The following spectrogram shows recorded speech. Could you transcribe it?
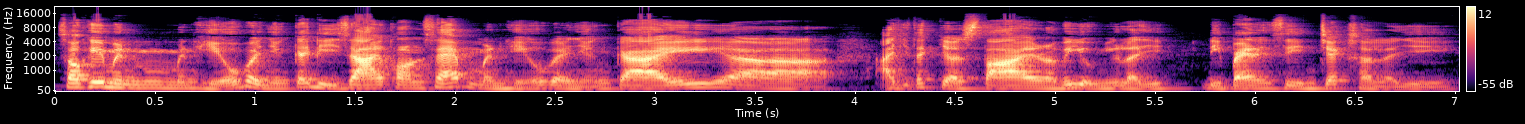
Sau khi mình mình hiểu về những cái design concept mình hiểu về những cái uh, architecture style rồi ví dụ như là gì? Dependency injection là gì?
